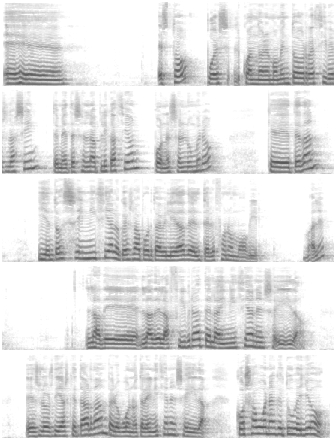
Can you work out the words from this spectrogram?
Eh, esto, pues cuando en el momento recibes la SIM, te metes en la aplicación, pones el número que te dan y entonces se inicia lo que es la portabilidad del teléfono móvil, ¿vale? La de, la de la fibra te la inician enseguida. Es los días que tardan, pero bueno, te la inician enseguida. Cosa buena que tuve yo,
